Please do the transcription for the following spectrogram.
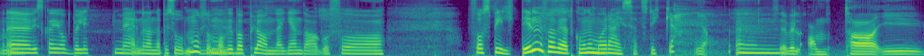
Mm. Uh, vi skal jobbe litt mer med den episoden, og så må vi Mm. bare planlegge en dag og få, få spilt inn, for vedkommende må reise et stykke. Ja. Um, Så jeg vil anta i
